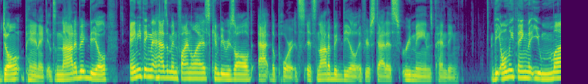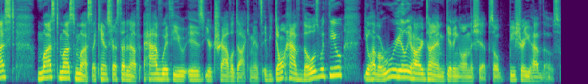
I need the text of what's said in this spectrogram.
Don't panic, it's not a big deal. Anything that hasn't been finalized can be resolved at the port. It's, it's not a big deal if your status remains pending. The only thing that you must, must, must, must, I can't stress that enough, have with you is your travel documents. If you don't have those with you, you'll have a really hard time getting on the ship. So be sure you have those.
